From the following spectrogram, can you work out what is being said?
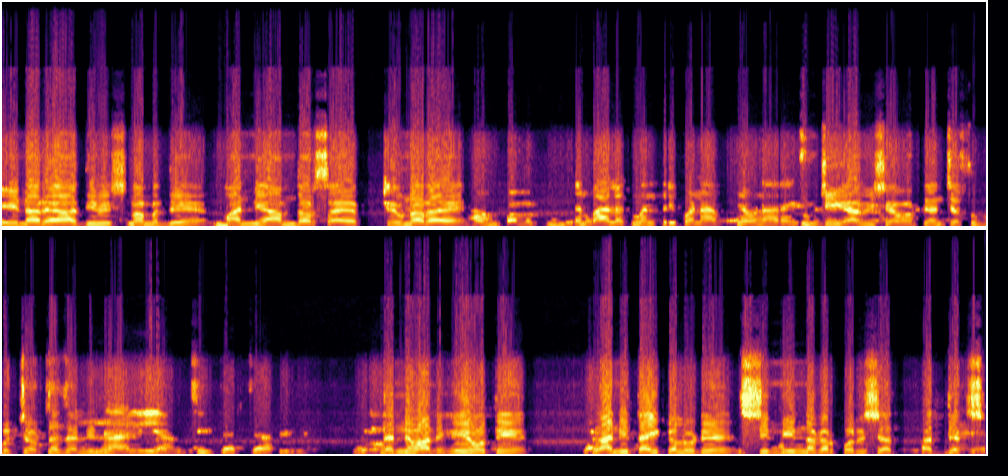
येणाऱ्या अधिवेशनामध्ये मान्य आमदार साहेब ठेवणार आहे. पालकमंत्री पण ठेवणार आहे. तुमची या विषयावर त्यांच्यासोबत चर्चा झालेली झाली आमची चर्चा. धन्यवाद. हे होते राणीताई कलोडे सिंधी नगर परिषद अध्यक्ष.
